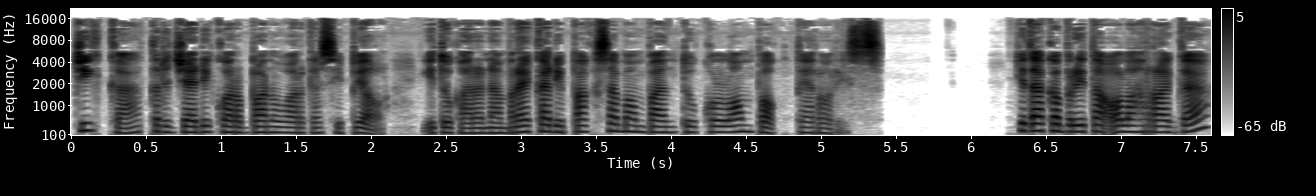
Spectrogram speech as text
jika terjadi korban warga sipil, itu karena mereka dipaksa membantu kelompok teroris. Kita ke berita olahraga,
